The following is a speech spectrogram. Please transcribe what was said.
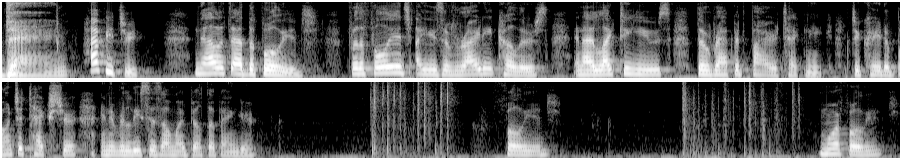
dang, happy tree. Now let's add the foliage. For the foliage, I use a variety of colors, and I like to use the rapid fire technique to create a bunch of texture, and it releases all my built up anger. Foliage. More foliage.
